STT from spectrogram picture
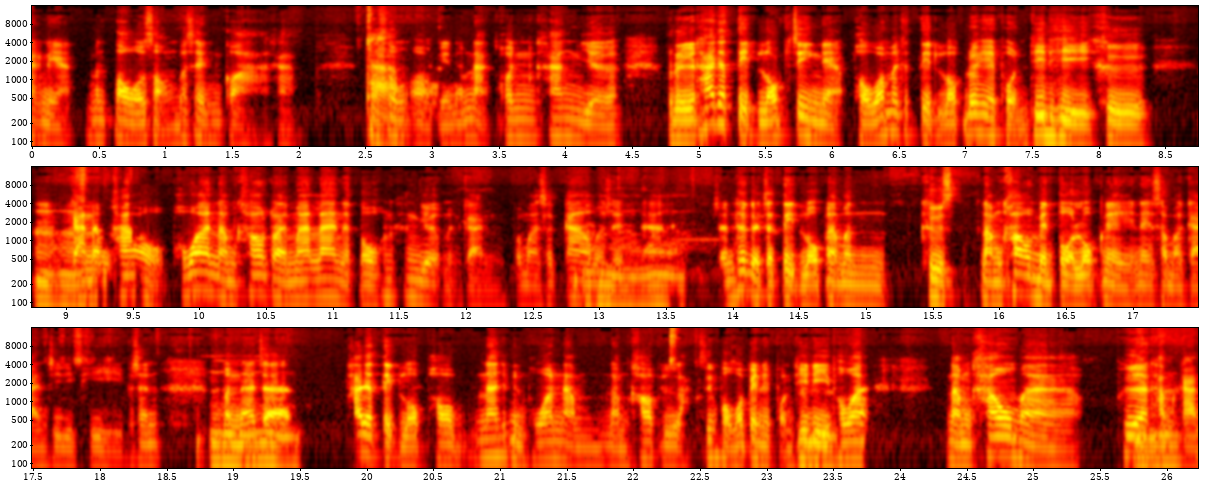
กเนี่ย มันโต2%กว่าครับส่งออกเนี่ยน้ำหนักค่อนข้างเยอะ หรือถ้าจะติดลบจริงเนี่ยผมว่ามันจะติดลบด้วยเหตุผลที่ดีคือการนำเข้า เพราะว่านำเข้าไตรมาสแรกเนี่ยโตค่อนข้างเยอะเหมือนกันประมาณสักเก้าเปอร์เซ็นต์ได้ฉะนั้นถ้าเกิดจะติดลบเนี่ยมันคือนำเข้าเป็นตัวลบในในสมการ GDP เพราะฉะนั้นมันน่าจะถ้าจะติดลบเพราะน่าจะเป็นเพราะว่านำนำเข้าเป็นหลัก ซึ่งผมว่าเป็นเหตุผลที่ดี เพราะว่านำเข้ามาเพื่อทำการ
